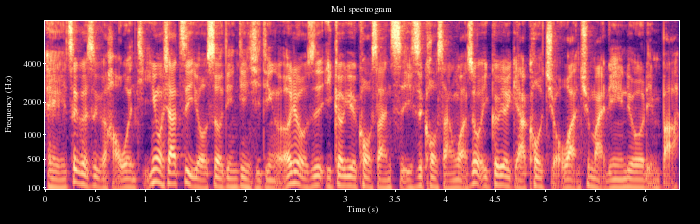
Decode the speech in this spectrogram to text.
诶，这个是个好问题，因为我现在自己有设定定期定额，而且我是一个月扣三次，一次扣三万，所以我一个月给他扣九万去买零零六二零八，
